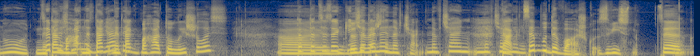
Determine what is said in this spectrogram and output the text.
Ну, не, Це так, багато, не, так, не так багато лишилось. Тобто це до закінчити завершення не- навчання. Навчань, навчання. Так, це буде важко, звісно. Це Так.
